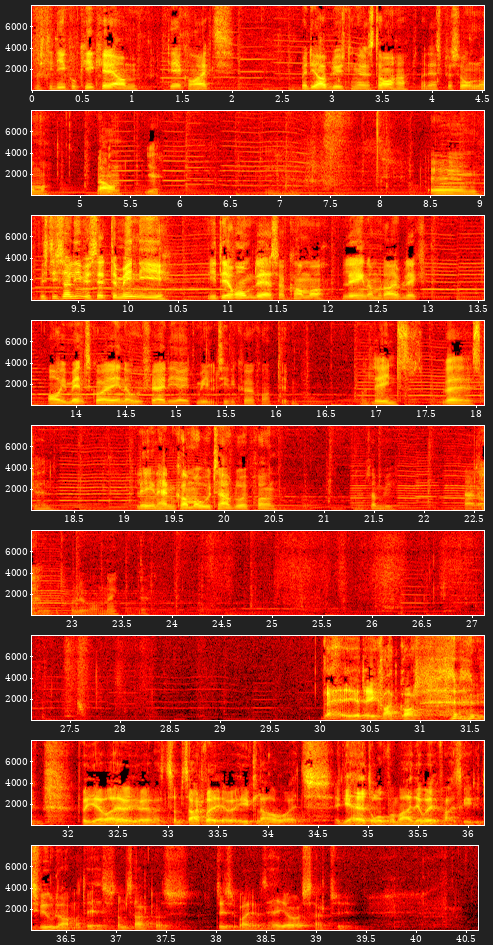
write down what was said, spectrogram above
Hvis de lige kunne kigge her, om det er korrekt med de oplysninger, der står her, med deres personnummer, navn. Ja. Øh, hvis de så lige vil sætte dem ind i, i det rum der, så kommer lægen om et øjeblik. Og imens går jeg ind og udfærdiger et midlertidigt kørekort til dem. Og lægen, hvad skal han? Lægen han kommer og udtager blodprøven, som vi snakker om ude på ikke? Ja. Der havde jeg det ikke ret godt. for jeg var jo, jeg, som sagt var jeg jo helt klar over, at, at jeg havde drukket for meget. Det var jeg faktisk ikke i tvivl om, og det som sagt også, det var, havde jeg også sagt til.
